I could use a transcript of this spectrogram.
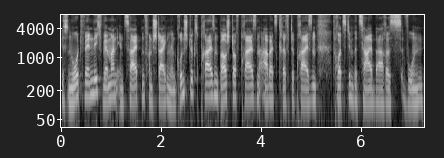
ist notwendig, wenn man in Zeiten von steigenden Grundstückspreisen, Baustoffpreisen, Arbeitskräftepreisen trotzdem bezahlbares Wohnen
